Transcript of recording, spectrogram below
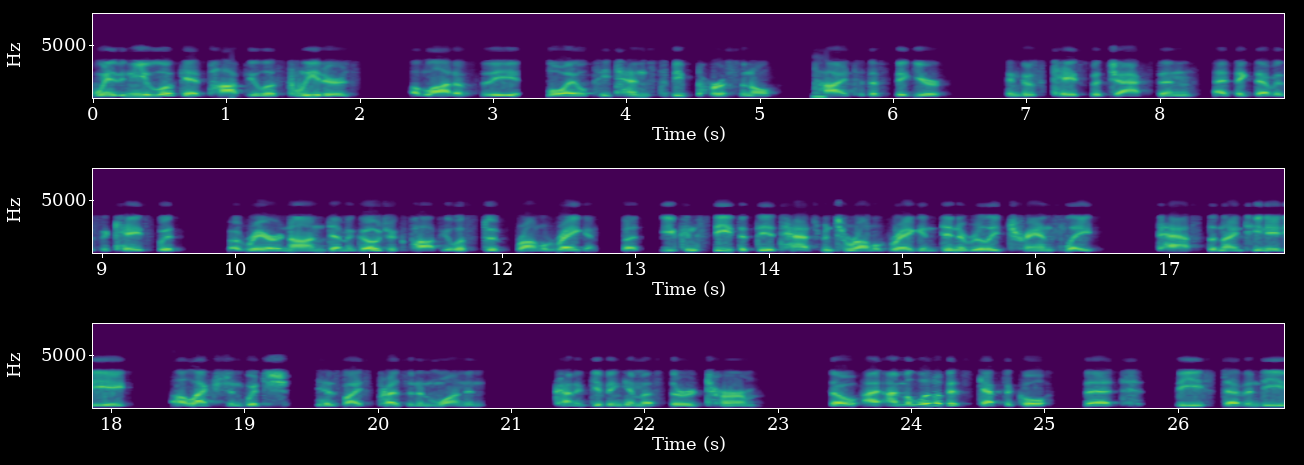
When you look at populist leaders, a lot of the loyalty tends to be personal, tied to the figure. I think there was a case with Jackson. I think that was the case with a rare non-demagogic populist, to Ronald Reagan. But you can see that the attachment to Ronald Reagan didn't really translate past the 1988 election, which his vice president won, and kind of giving him a third term. So I, I'm a little bit skeptical that the 70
